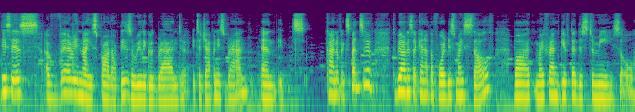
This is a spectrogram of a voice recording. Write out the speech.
This is a very nice product. This is a really good brand. It's a Japanese brand and it's kind of expensive. To be honest, I cannot afford this myself but my friend gifted this to me so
